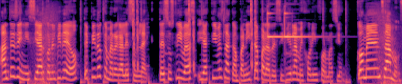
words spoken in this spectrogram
Antes de iniciar con el video, te pido que me regales un like, te suscribas y actives la campanita para recibir la mejor información. ¡Comenzamos!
